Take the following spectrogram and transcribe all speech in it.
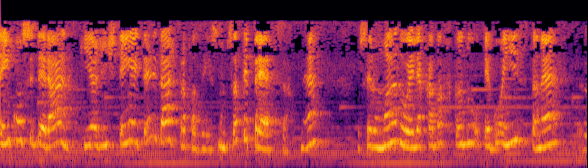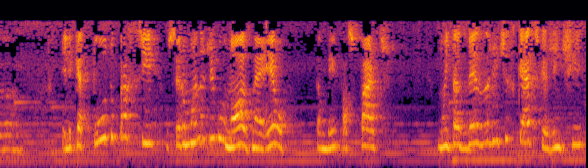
Sem considerar que a gente tem a eternidade para fazer isso, não precisa ter pressa, né? O ser humano ele acaba ficando egoísta, né? uh, ele quer tudo para si. O ser humano, eu digo nós, né? Eu também faço parte. Muitas vezes a gente esquece que a gente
